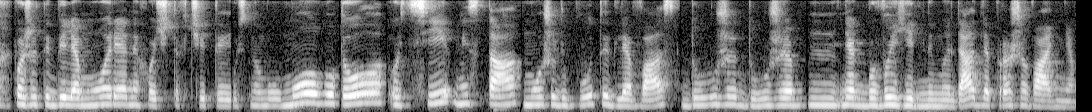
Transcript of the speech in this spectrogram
пожити біля моря, не хочете вчити якусь нову мову, то оці міста можуть бути для вас дуже дуже якби вигідними да, для проживання.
